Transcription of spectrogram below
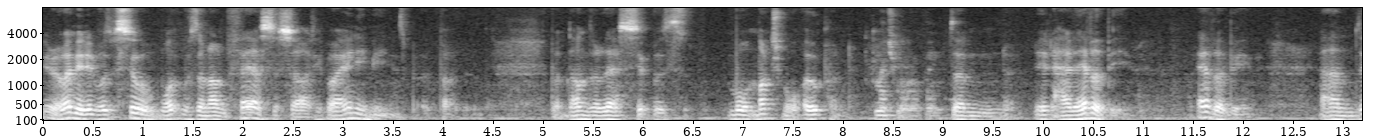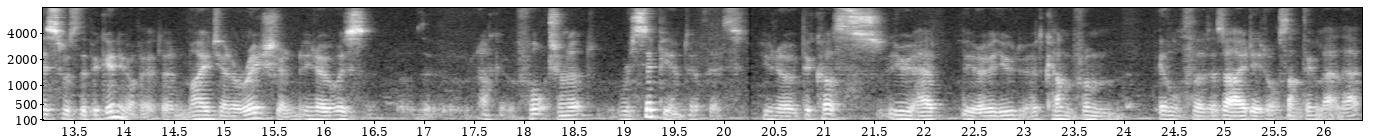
you know, I mean, it was still what was an unfair society by any means, but but, but nonetheless, it was more, much more open much more open. than it had ever been, ever been. And this was the beginning of it. And my generation, you know, was the like, a fortunate recipient of this. You know, because you had, you know, you had come from Ilford as I did, or something like that,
